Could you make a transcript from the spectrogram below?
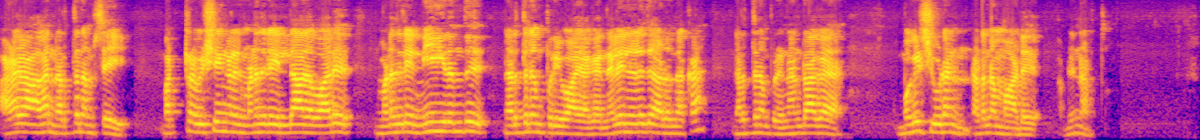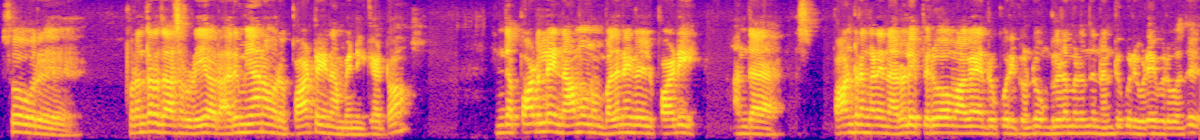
அழகாக நர்த்தனம் செய். மற்ற விஷயங்கள் என் மனதிலே இல்லாதவாறு மனதிலே நீ இருந்து நர்த்தனம் புரிவாயாக. நிலை நிலது ஆடுனாக்கா நர்த்தனம் புரி நன்றாக மகிழ்ச்சியுடன் நடனம் ஆடு அப்படின்னு அர்த்தம். ஸோ ஒரு புரந்தரதாசருடைய ஒரு அருமையான ஒரு பாட்டை நாம் இன்னைக்கு கேட்டோம். இந்த பாடலை நாமும் நம் பஜனைகளில் பாடி அந்த பாண்டரங்கனின் அருளை பெறுவோமாக என்று கூறிக்கொண்டு உங்களிடமிருந்து நன்றி கூறி விடைபெறுவது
